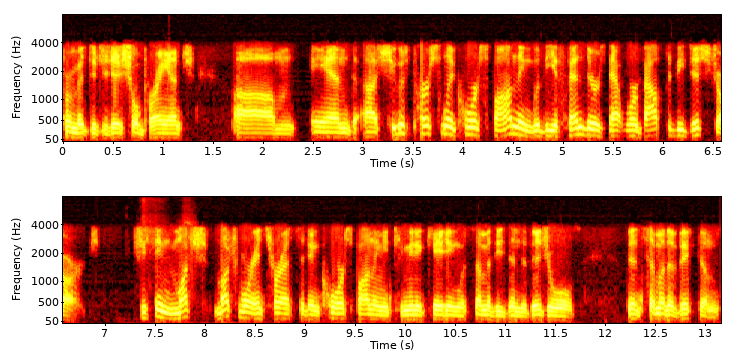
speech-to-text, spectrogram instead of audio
from a judicial branch. Um, and uh, she was personally corresponding with the offenders that were about to be discharged. She seemed much, much more interested in corresponding and communicating with some of these individuals than some of the victims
